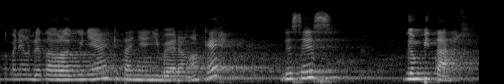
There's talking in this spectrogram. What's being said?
teman-teman yang udah tahu lagunya, kita nyanyi bareng, oke? Okay? This is Gempita.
